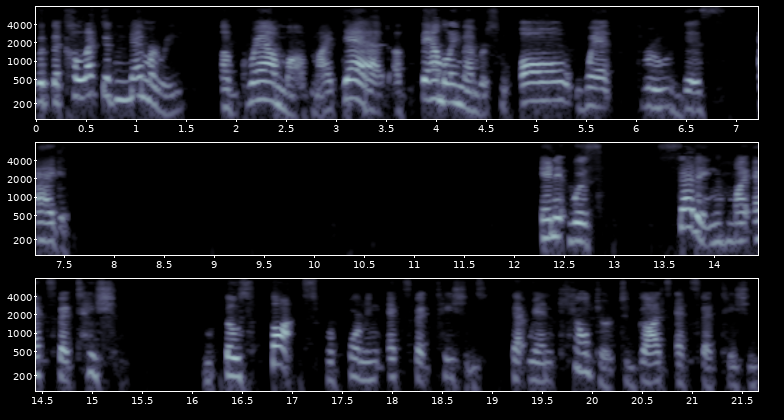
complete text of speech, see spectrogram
with the collective memory of grandma, of my dad, of family members who all went through this agony. And it was setting my expectation. Those thoughts were forming expectations that ran counter to God's expectation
